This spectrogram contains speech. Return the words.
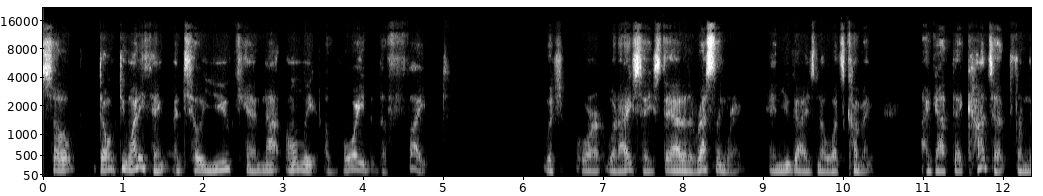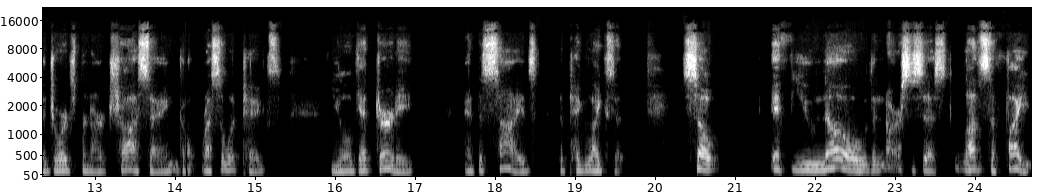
so don't do anything until you can not only avoid the fight, which, or what I say, stay out of the wrestling ring, and you guys know what's coming. I got that concept from the George Bernard Shaw saying, don't wrestle with pigs, you'll get dirty. And besides, the pig likes it. So if you know the narcissist loves to fight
